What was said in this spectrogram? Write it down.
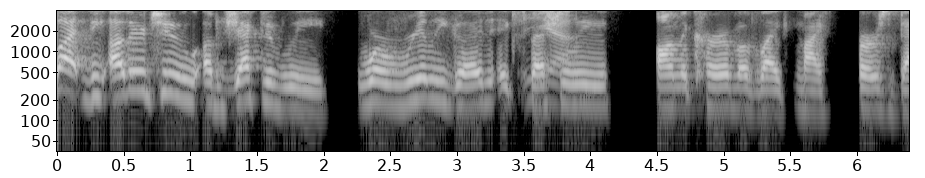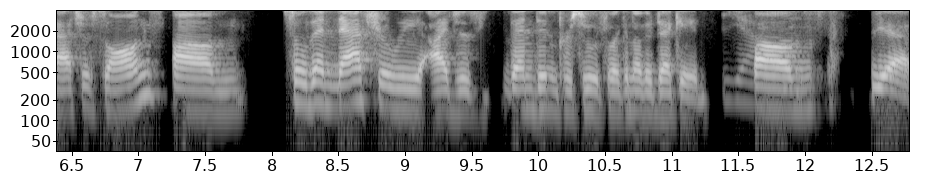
but the other two objectively were really good, especially on the curve of like my first batch of songs. Um, so then naturally, I just then didn't pursue it for like another decade. yeah. Um, yeah.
